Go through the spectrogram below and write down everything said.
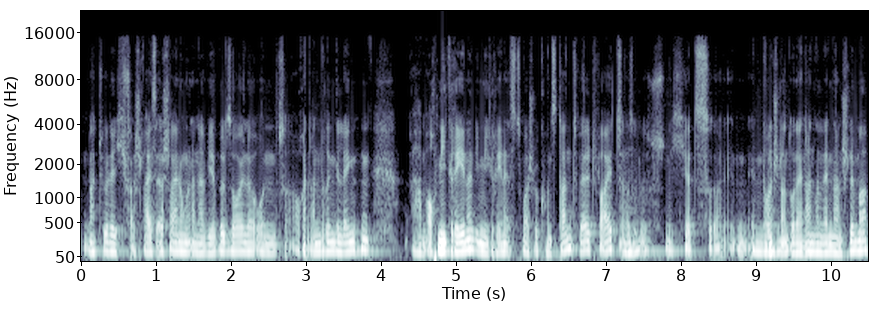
natürlich Verschleißerscheinungen an der Wirbelsäule und auch an anderen Gelenken, haben auch Migräne. Die Migräne ist zum Beispiel konstant weltweit, also mhm. das ist nicht jetzt äh, in, in Deutschland mhm. oder in anderen Ländern schlimmer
